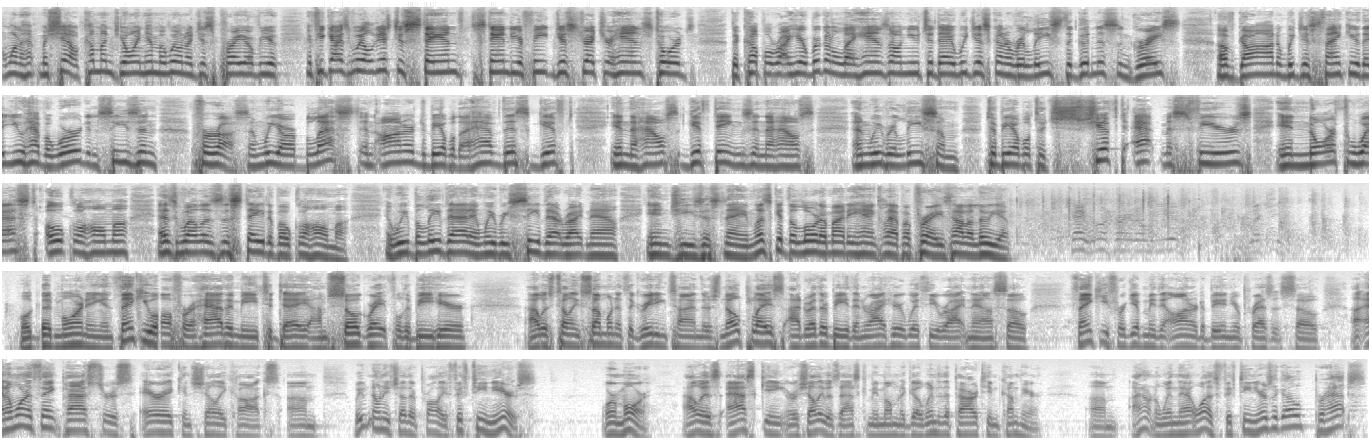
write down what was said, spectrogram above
I want to have Michelle come and join him, and we want to just pray over you. If you guys will, just just stand stand to your feet, just stretch your hands towards the couple right here. We're going to lay hands on you today. We're just going to release the goodness and grace of God, and we just thank you that you have a word and season for us, and we are blessed and honored to be able to have this gift in the house, giftings in the house, and we release them to be able to shift atmospheres in Northwest Oklahoma as well as the state state of Oklahoma. And we believe that and we receive that right now in Jesus' name. Let's give the Lord a mighty hand clap of praise. Hallelujah. Okay, we're going to turn it over to you. Well, good morning, and thank you all for having me today. I'm so grateful to be here. I was telling someone at the greeting time, there's no place I'd rather be than right here with you right now. So, thank you for giving me the honor to be in your presence. So, uh, and I want to thank Pastors Eric and Shelly Cox. Um, We've known each other probably 15 years or more. I was asking, or Shelly was asking me a moment ago, when did the power team come here? Um, I don't know when that was. 15 years ago, perhaps?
